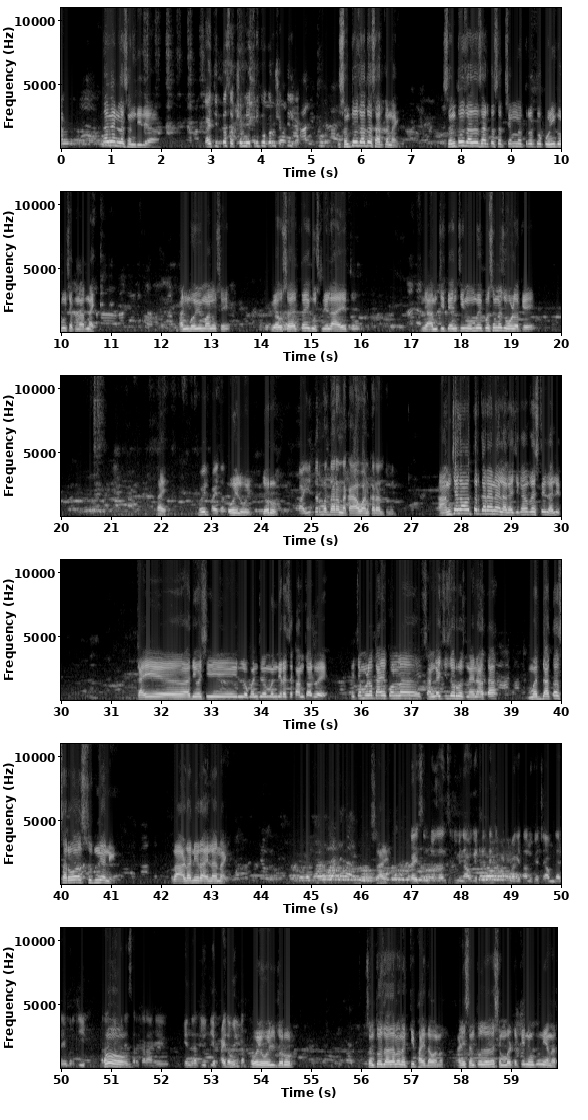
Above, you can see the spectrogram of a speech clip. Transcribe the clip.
नव्यांना संधी द्या. काय तितकं सक्षम नेतृत्व करू शकतील का? संतोष दादा सारखं नाही. संतोष दादा सारखं सक्षम नेतृत्व कोणी करू शकणार नाही. अनुभवी माणूस आहे. व्यवसायातही घुसलेला आहे तो. आमची त्यांची मुंबईपासूनच ओळख आहे. आहे. होईल फायदा. होईल होईल. जरूर. काय इतर मतदारांना काय आवाहन कराल तुम्ही? आमच्या गावात तर करायला नाही लागायचे कारण रस्ते झालेत. काही अं, आदिवासी लोकांचं मंदिराचं काम चालू आहे. त्याच्यामुळं काय कोणाला सांगायची जरूरच नाही. ना आता मतदाता सर्व सुज्ञाने अडाणी राहिला नाही. असं आहे. काय संतोषांचं तुम्ही नाव घेतलं. त्यांच्या पाठीमागे तालुक्याचे आमदार आहे वरती हो. राज्यामध्ये सरकार आहे. केंद्रात युती फायदा होईल का? होईल होईल जरूर. संतोष दादाला नक्की फायदा होणार. आणि संतोष दादा शंभर टक्के निवडून येणार.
